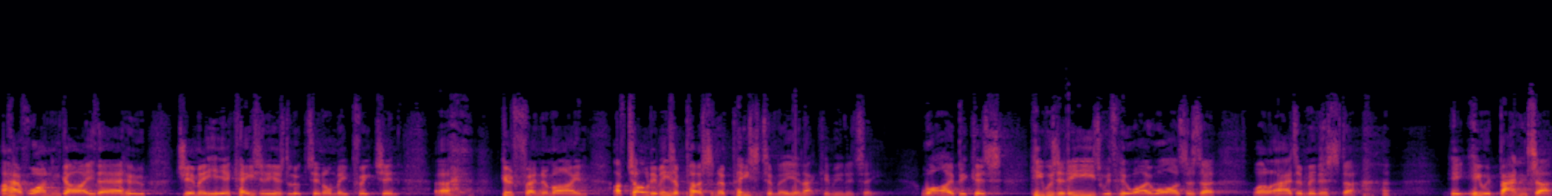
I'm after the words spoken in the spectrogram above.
I have one guy there who, Jimmy, he occasionally has looked in on me preaching. Uh, good friend of mine. I've told him he's a person of peace to me in that community. Why? Because he was at ease with who I was as a, well, as a minister. he, he would banter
